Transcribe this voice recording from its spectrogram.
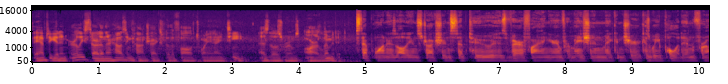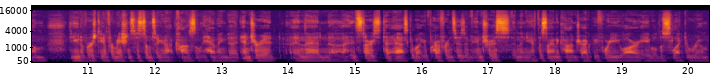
they have to get an early start on their housing contracts for the fall of 2019, as those rooms are limited. Step one is all the instructions. Step two is verifying your information, making sure, because we pull it in from the university information system, so you're not constantly having to enter it. And then uh, it starts to ask about your preferences and interests, and then you have to sign a contract before you are able to select a room.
